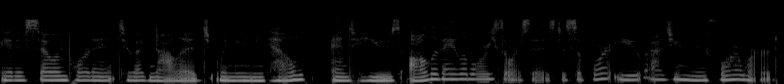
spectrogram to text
It is so important to acknowledge when you need help and to use all available resources to support you as you move forward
